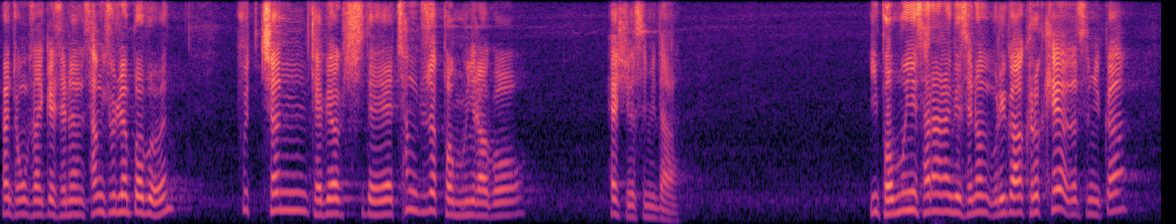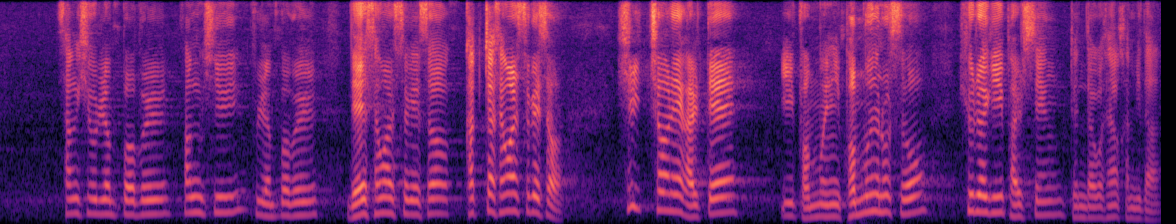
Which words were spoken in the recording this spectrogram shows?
현 종사님께서는 상수훈련법은 후천 개벽 시대의 창조적 법문이라고 해 주셨습니다. 이 법문이 살아나기 위해서는 우리가 그렇게 어떻습니까? 상시훈련법을 상시훈련법을 내 생활 속에서 각자 생활 속에서 실천해 갈 때 이 법문이 법문으로서 효력이 발생된다고 생각합니다.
